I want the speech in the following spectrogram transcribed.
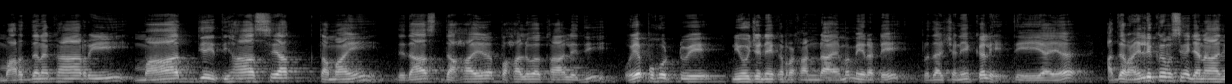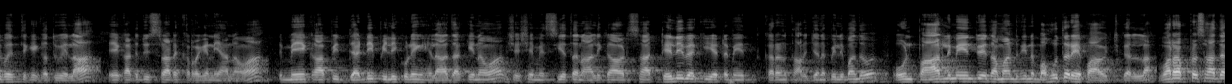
මර්ධනකාරී මාධ්‍ය ඉතිහාසයක් තමයි දෙදස් දහය පහළව කාලෙදී ඔය පොහොට්ටුවේ නියෝජනය කර කණ්ඩායම මේ රටේ ප්‍රදර්ශනය කළේ. ඒ අය අද රනිල් වික්‍රමසිංහ ජනාධිපතිත් එක්ක එකතු වෙලා ඒ කටයුතු ඉස්සරහට කරගෙන යනවා. මේක අපි දැඩි පිළිකුලෙන් හෙලා දකිනවා. විශේෂයෙන් මේ සියත නාලිකාවට සහ ටෙලිවැකියට මේ කරන තර්ජන පිළිබඳව. ඔවුන් පාර්ලිමේන්තුවේ Tamanට තියෙන බහුතරය පාවිච්චි කරලා වරප්‍රසාද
